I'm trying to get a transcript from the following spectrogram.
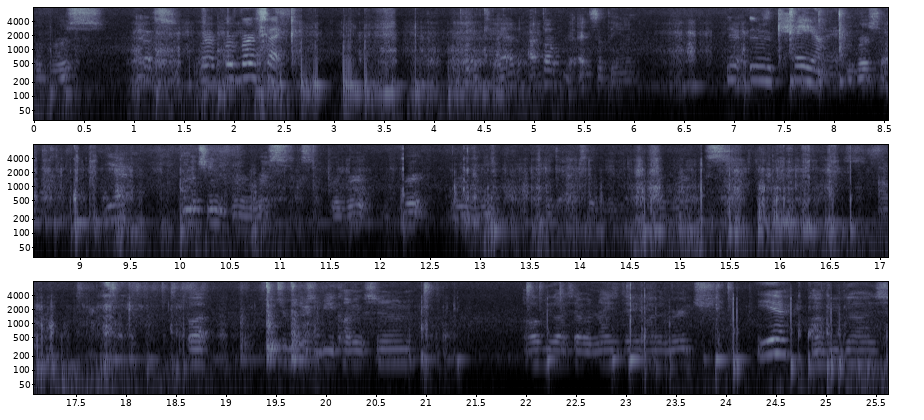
Reverse X. Re- Reverse Sec. Okay, I, I thought the X at the end. There, there's a K on it. Reverse X. Yeah. I'm gonna change it for reverse, revert, revert, revert, with the X at the end. Reverse. But future videos will be coming soon. I hope you guys have a nice day on the merch. Yeah. Love you guys.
